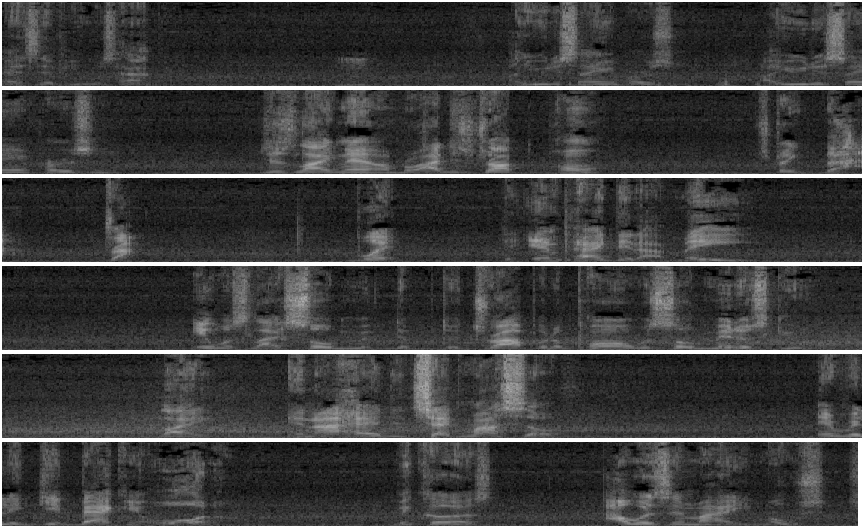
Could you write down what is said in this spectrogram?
as if you was happy? Mm. Are you the same person? Are you the same person? Just like now, bro. I just dropped the poem, straight blah, drop. But the impact that I made, it was like so. The, the drop of the poem was so minuscule, like, and I had to check myself and really get back in order because I was in my emotions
